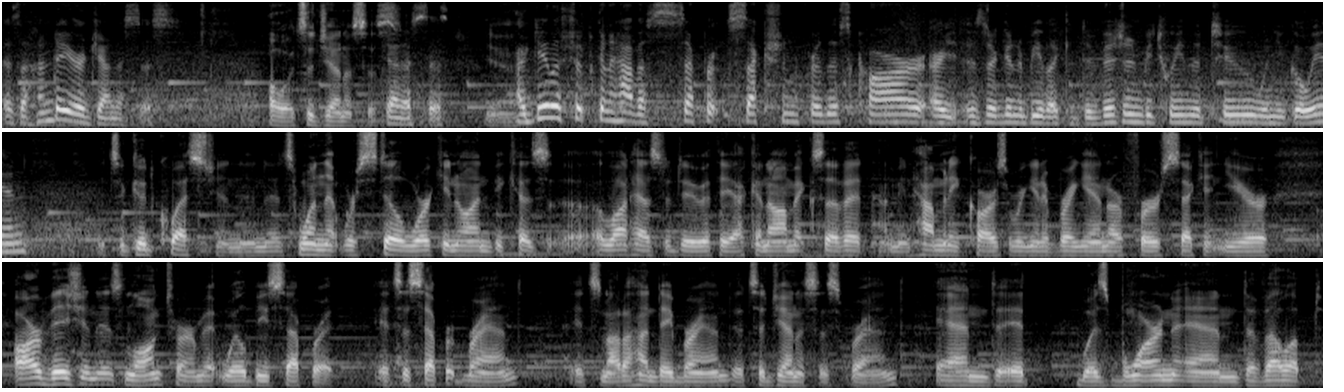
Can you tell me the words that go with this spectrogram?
as a Hyundai or a Genesis? Oh, it's a Genesis. Genesis. Yeah. Are dealerships going to have a separate section for this car? Are, is there going to be like a division between the two when you go in? It's a good question, and it's one that we're still working on because a lot has to do with the economics of it. I mean, how many cars are we going to bring in our first, second year? Our vision is long term, it will be separate. It's a separate brand. It's not a Hyundai brand, it's a Genesis brand. And it was born and developed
